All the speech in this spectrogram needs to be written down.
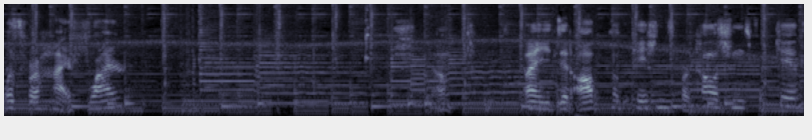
was for High Flyer. Um, I did all the publications for college students, for kids,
